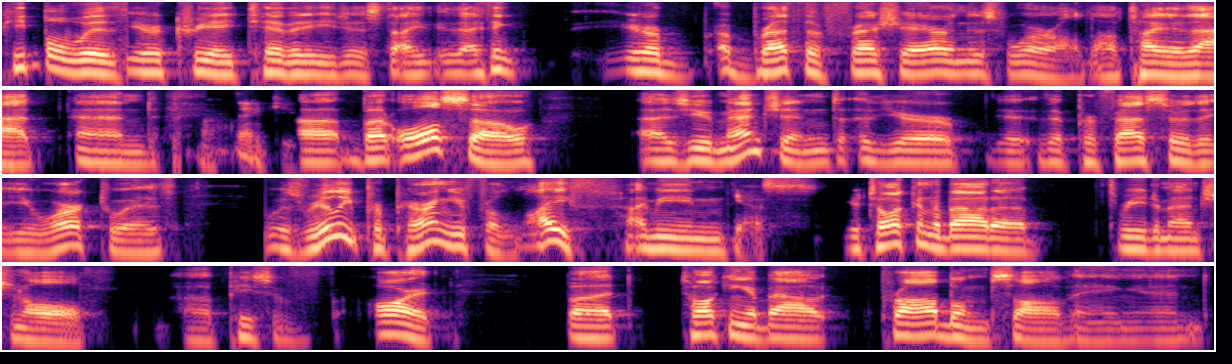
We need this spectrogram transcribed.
people with your creativity just I I think you're a breath of fresh air in this world. I'll tell you that. And thank you. Uh, but also, as you mentioned, your the, the professor that you worked with was really preparing you for life. I mean, yes, you're talking about a three dimensional uh, piece of art, but talking about problem solving and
